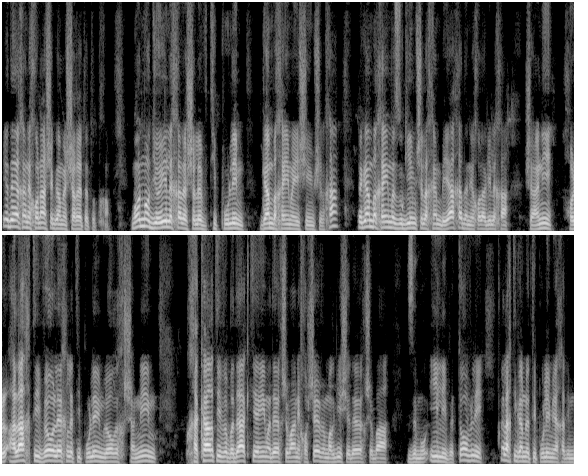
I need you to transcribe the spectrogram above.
היא הדרך הנכונה שגם משרתת אותך. מאוד מאוד יועיל לך לשלב טיפולים גם בחיים האישיים שלך וגם בחיים הזוגיים שלכם ביחד. אני יכול להגיד לך שאני הלכתי והולך לטיפולים לאורך שנים, חקרתי ובדקתי האם הדרך שבה אני חושב ומרגיש שדרך שבה זה מועיל לי וטוב לי. הלכתי גם לטיפולים יחד עם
